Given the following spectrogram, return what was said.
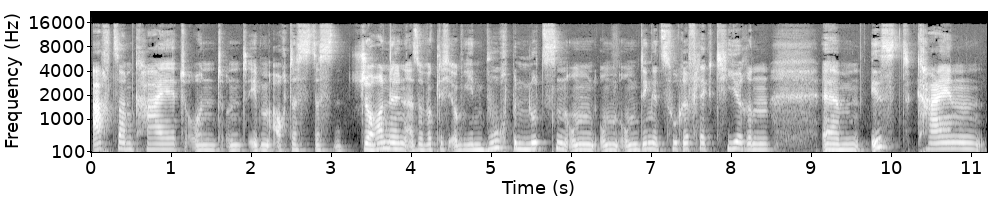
Achtsamkeit und, und eben auch das, das Journalen, also wirklich irgendwie ein Buch benutzen, um, um, um Dinge zu reflektieren, ähm, ist kein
